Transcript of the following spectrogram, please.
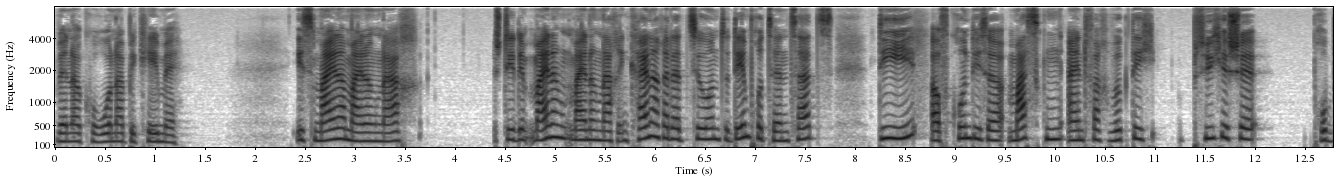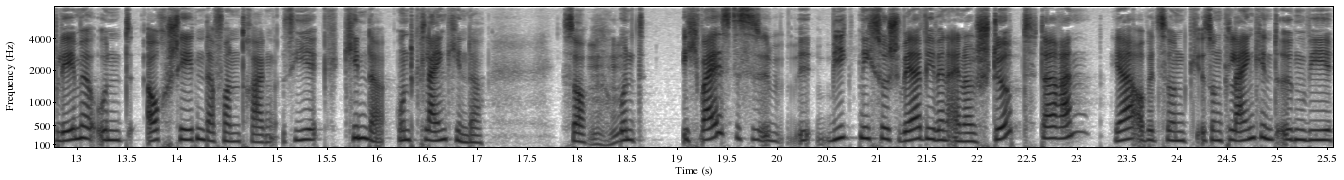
wenn er Corona bekäme, ist meiner Meinung nach, steht in meiner Meinung nach in keiner Relation zu dem Prozentsatz, die aufgrund dieser Masken einfach wirklich psychische Probleme und auch Schäden davontragen. Siehe Kinder und Kleinkinder. So, und ich weiß, das wiegt nicht so schwer, wie wenn einer stirbt daran. Ja, ob jetzt so ein, so ein Kleinkind irgendwie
